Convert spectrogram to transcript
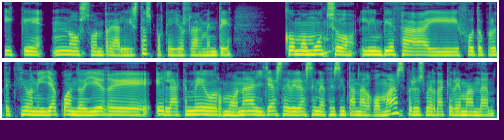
y que no son realistas, porque ellos realmente, como mucho, limpieza y fotoprotección, y ya cuando llegue el acné hormonal ya se verá si necesitan algo más, pero es verdad que demandan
